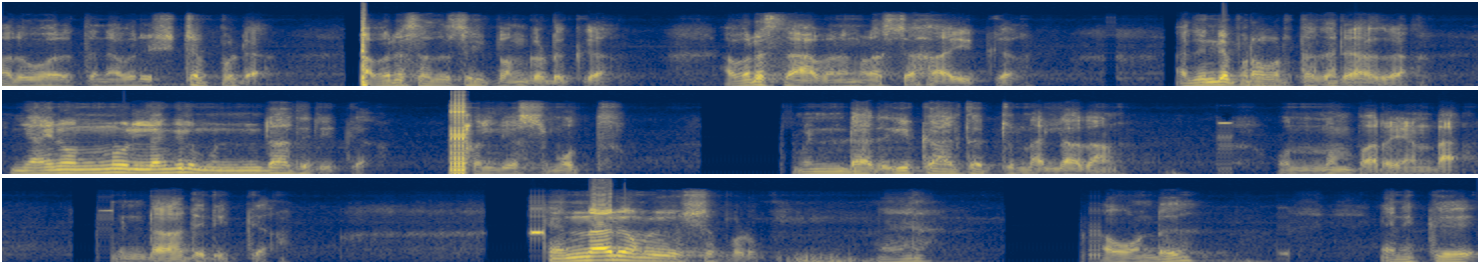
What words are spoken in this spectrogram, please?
അതുപോലെ തന്നെ അവരെ ഇഷ്ടപ്പെടുക അവരെ സദസ്സിൽ പങ്കെടുക്കുക. അവരെ സ്ഥാപനങ്ങളെ സഹായിക്കുക. അതിന്റെ പ്രവർത്തകരാകുക. ഇനി അതിനൊന്നുമില്ലെങ്കിൽ മിണ്ടാതിരിക്കുക. കല്യസ്മുത്ത് സ്മൂത്ത് മിണ്ടാതി ഈ കാലത്ത് ഏറ്റവും നല്ലതാണ്. ഒന്നും പറയണ്ട. മിണ്ടാതിരിക്കുക എന്നാലും നമ്മൾ രക്ഷപ്പെടും. ഏ? അതുകൊണ്ട് എനിക്ക്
